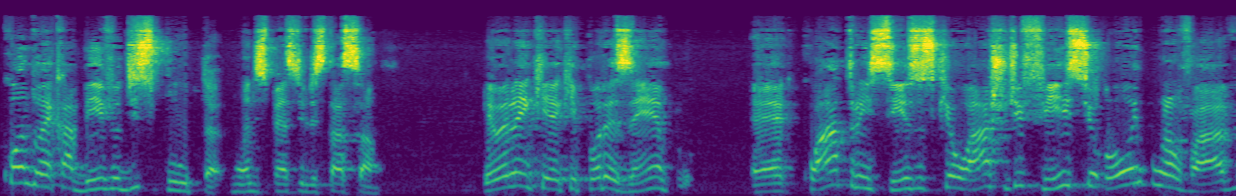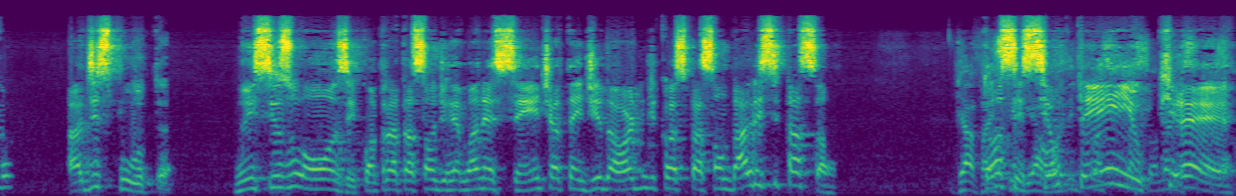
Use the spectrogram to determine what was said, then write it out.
Quando é cabível disputa uma dispensa de licitação? Eu elenquei aqui, por exemplo, é, quatro incisos que eu acho difícil ou improvável a disputa. No inciso 11, contratação de remanescente atendida à ordem de classificação da licitação então, assim, se eu tenho que. É,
